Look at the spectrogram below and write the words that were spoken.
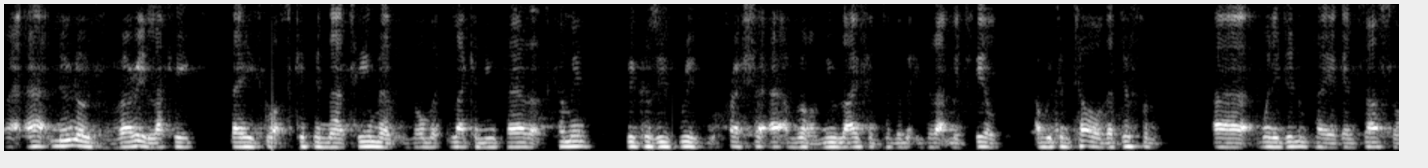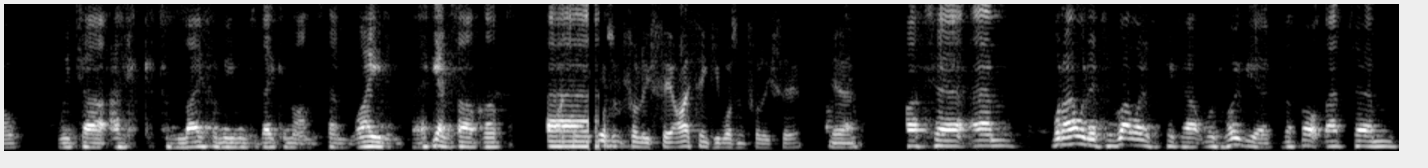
uh, uh, Nuno is very lucky that he's got Skipp in that team, and like a new player that's coming because he's breathing fresh, uh, well, new life into the into that midfield, and we can tell the difference uh, when he didn't play against Arsenal, which uh, I, to the life of me even today cannot understand why he didn't play against Arsenal. Uh, he wasn't fully fit. I think he wasn't fully fit. Okay. Yeah. But uh, um, what I wanted to what I wanted to pick out was Højbjerg because I thought that um,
